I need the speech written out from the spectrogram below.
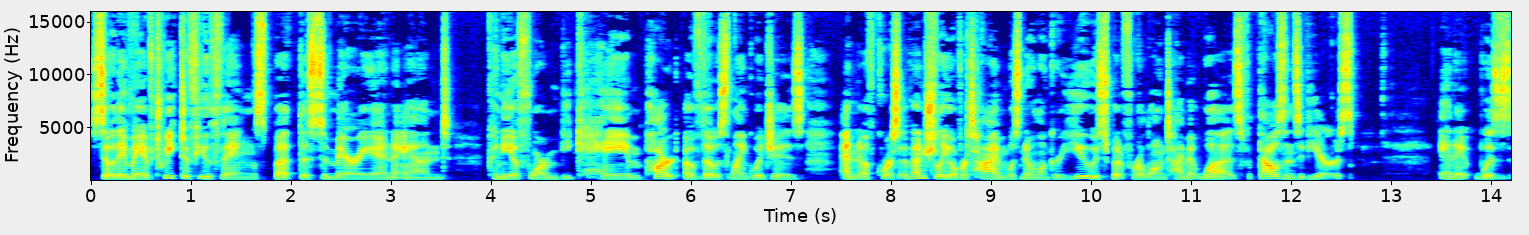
So they may have tweaked a few things, but the Sumerian and cuneiform became part of those languages. And of course, eventually over time was no longer used, but for a long time it was, for thousands of years. And it was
